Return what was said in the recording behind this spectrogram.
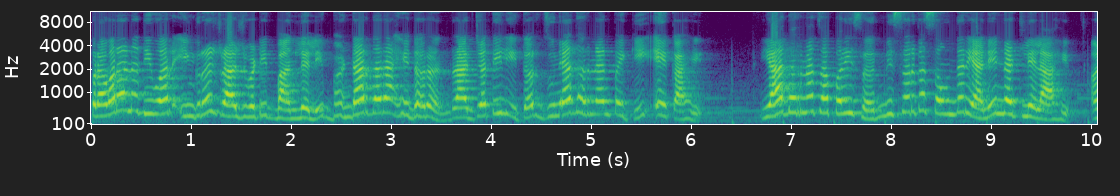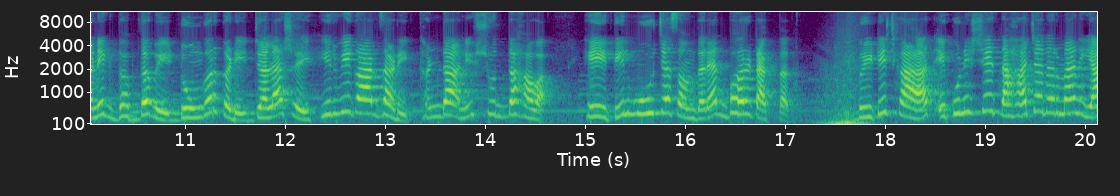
प्रवरा नदीवर इंग्रज राजवटीत बांधलेले भंडारदरा हे धरण राज्यातील इतर जुन्या धरणांपैकी एक आहे. या धरणाचा परिसर निसर्ग सौंदर्याने नटलेला आहे. अनेक धबधबे डोंगरकडे जलाशय हिरवीगार झाडे थंड आणि शुद्ध हवा हे येथील मूळच्या सौंदर्यात भर टाकतात. ब्रिटिश काळात एकोणीसशे दहाच्या दरम्यान या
